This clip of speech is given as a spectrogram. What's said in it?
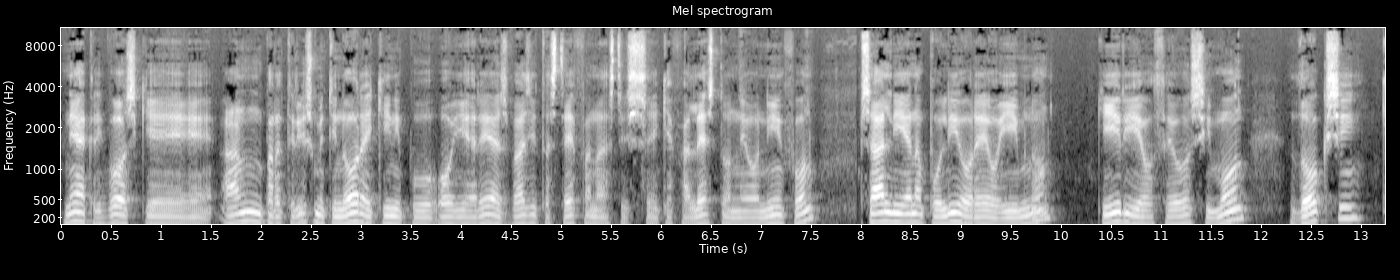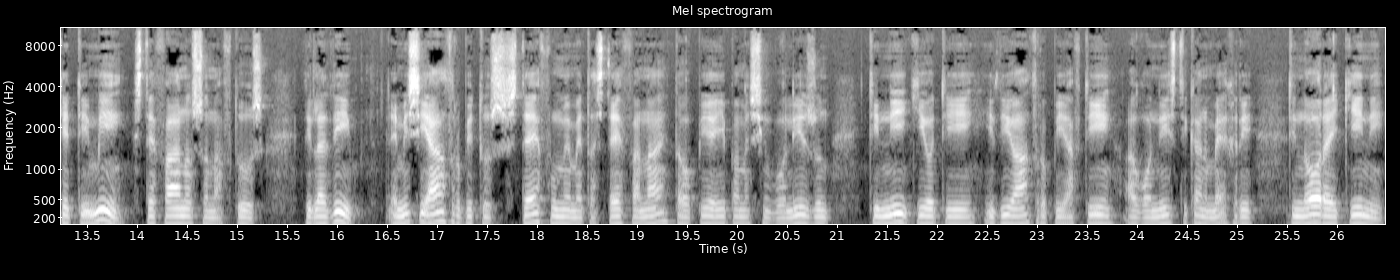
Ναι ακριβώς και αν παρατηρήσουμε την ώρα εκείνη που ο ιερέας βάζει τα στέφανα στις ε, κεφαλές των νεονύμφων ψάλει ένα πολύ ωραίο ύμνο «Κύριε ο Θεός ημών, δόξη και τιμή στεφάνωσον αυτούς». Δηλαδή εμείς οι άνθρωποι τους στέφουμε με τα στέφανα τα οποία είπαμε συμβολίζουν τη νίκη ότι οι δύο άνθρωποι αυτοί αγωνίστηκαν μέχρι την ώρα εκείνη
